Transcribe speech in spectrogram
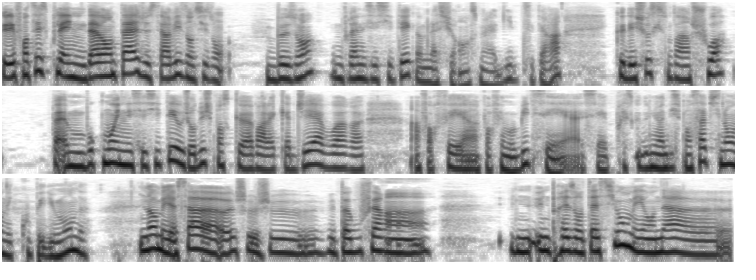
que les Français se plaignent davantage de services dont ils ont besoin, une vraie nécessité comme l'assurance maladie, etc., que des choses qui sont un choix beaucoup moins une nécessité. Aujourd'hui, je pense qu'avoir la 4G, avoir euh, un forfait, un forfait mobile, c'est, c'est presque devenu indispensable. Sinon, on est coupé du monde. Non, mais ça, euh, je, je vais pas vous faire un, une, une, présentation, mais on a, euh,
